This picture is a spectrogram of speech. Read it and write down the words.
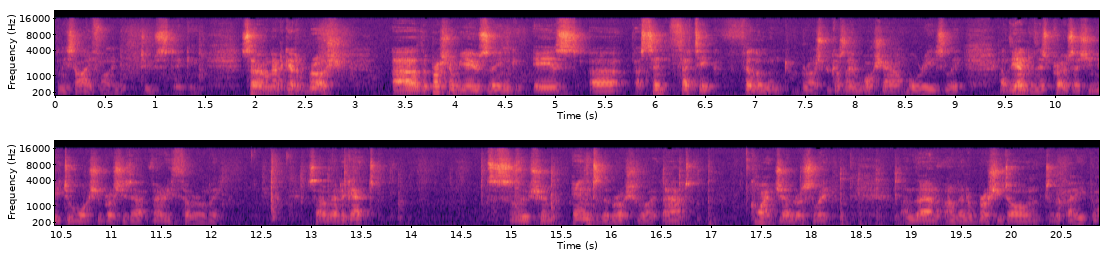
At least I find it too sticky. So I'm going to get a brush. Uh, the brush I'm using is uh, a synthetic filament brush because they wash out more easily. At the end of this process you need to wash your brushes out very thoroughly. So I'm going to get the solution into the brush like that, quite generously, and then I'm going to brush it on to the paper.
